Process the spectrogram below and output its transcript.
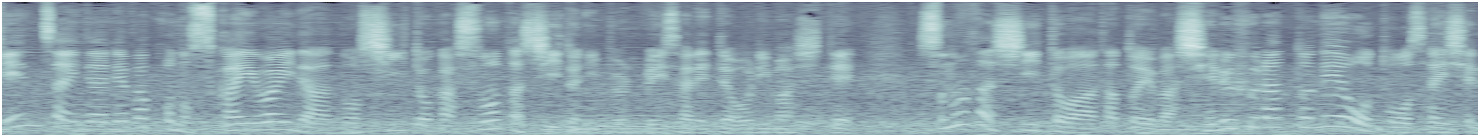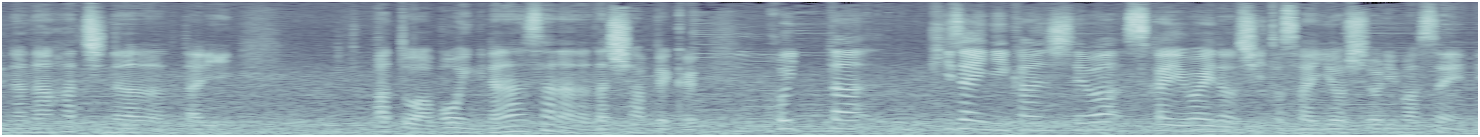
現在であればこのスカイワイダーのシートがその他シートに分類されておりましてその他シートは例えばシェルフラットネオを搭載している787だったりあとはボーイング737-800こういった機材に関してはスカイワイダーのシート採用しておりません。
